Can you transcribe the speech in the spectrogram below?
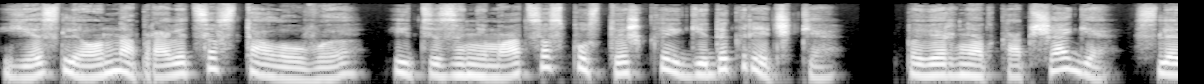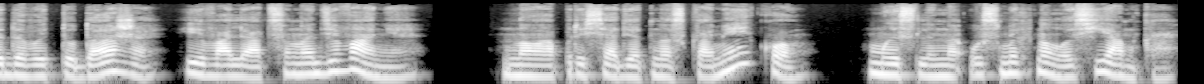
Если он направится в столовую, идти заниматься с пустышкой гида к речке, повернет к общаге, следовать туда же и валяться на диване. Ну а присядет на скамейку, мысленно усмехнулась Янка.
